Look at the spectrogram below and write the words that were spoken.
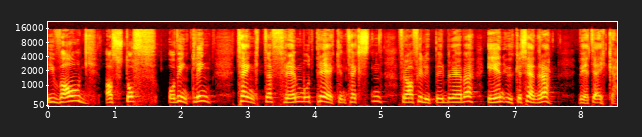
I valg av stoff og vinkling tenkte frem mot prekenteksten fra Filipperbrevet en uke senere, vet jeg ikke.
